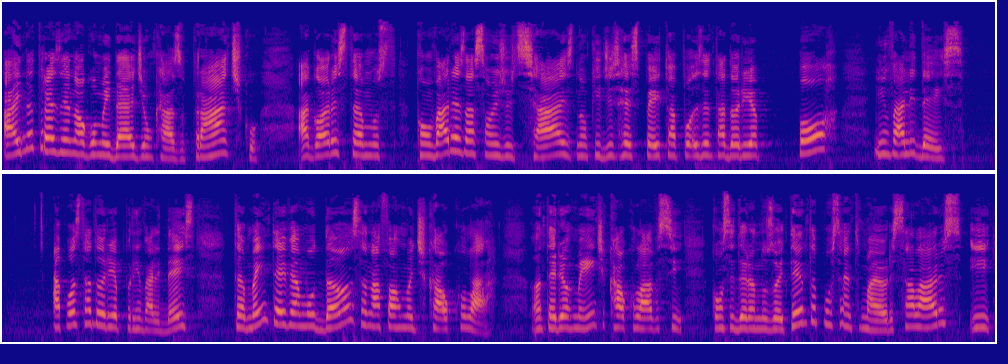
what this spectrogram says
Ainda trazendo alguma ideia de um caso prático, agora estamos com várias ações judiciais no que diz respeito à aposentadoria por invalidez. A aposentadoria por invalidez também teve a mudança na forma de calcular. Anteriormente, calculava-se considerando os 80% maiores salários e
